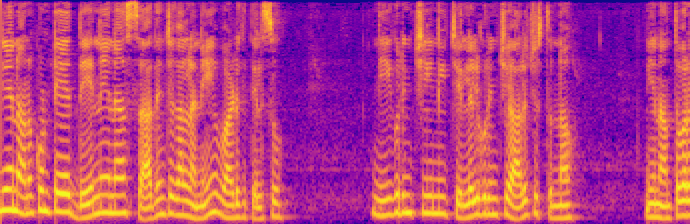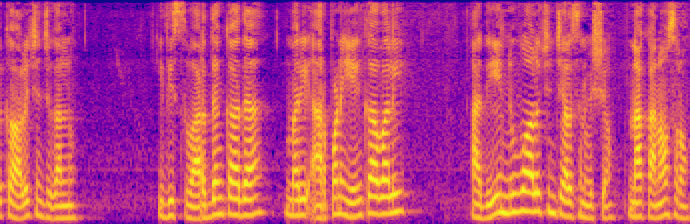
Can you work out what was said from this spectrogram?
నేను అనుకుంటే దేన్నైనా సాధించగలనని వాడికి తెలుసు. నీ గురించి నీ చెల్లెల గురించి ఆలోచిస్తున్నావు. నేను అంతవరకు ఆలోచించగలను. ఇది స్వార్థం కాదా? మరి అర్పణ ఏం కావాలి? అది నువ్వు ఆలోచించాల్సిన విషయం. నాకు అనవసరం.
